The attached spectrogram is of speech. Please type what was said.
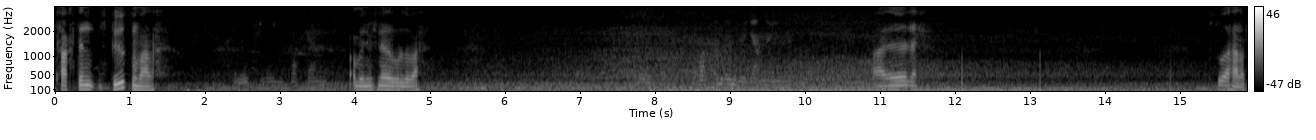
Taktın büyük mü balık? O benimkine de vurdu bak. Aynen öyle. Dur bakalım.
